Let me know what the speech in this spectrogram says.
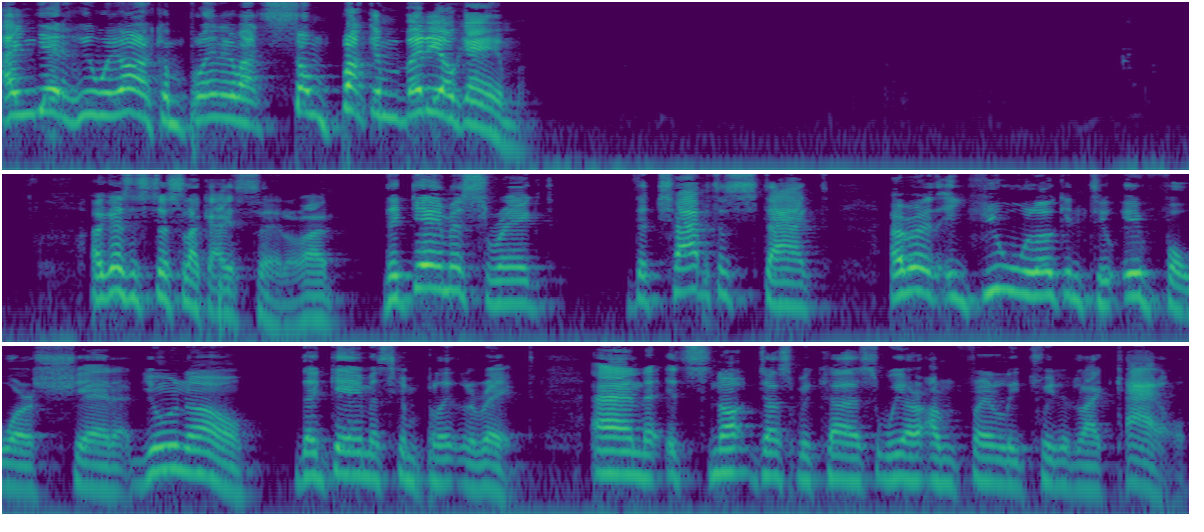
And yet here we are complaining about some fucking video game. I guess it's just like I said, alright? The game is rigged, the chapter's stacked. If you look into InfoWars shit, you know the game is completely rigged. And it's not just because we are unfairly treated like cattle.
